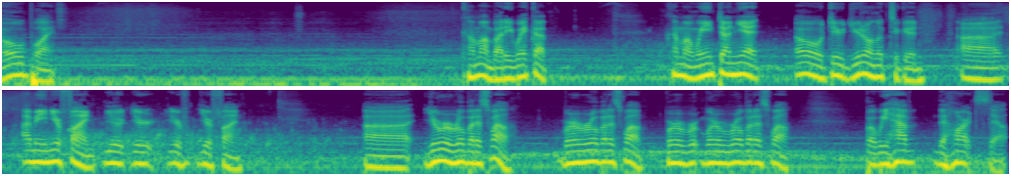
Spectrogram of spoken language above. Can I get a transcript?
Oh boy. Come on, buddy, wake up. Come on, we ain't done yet. Oh, dude, you don't look too good. Uh, I mean, you're fine. You're you're you're you're fine. Uh, you're a robot as well. We're a robot as well. We're a, we're a robot as well. But we have the heart still.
